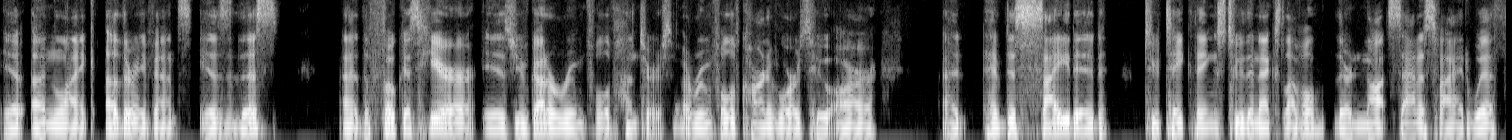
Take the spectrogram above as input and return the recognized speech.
it, unlike other events, is this uh, the focus here is you've got a room full of hunters, a room full of carnivores who are uh, have decided to take things to the next level. They're not satisfied with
